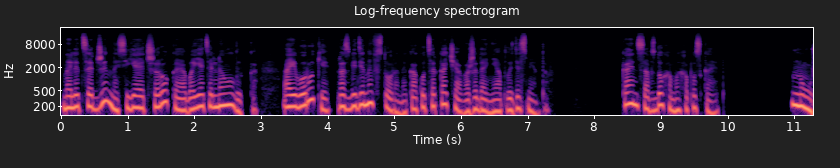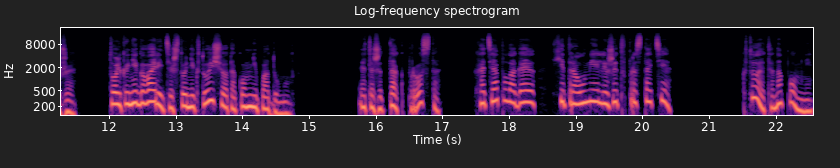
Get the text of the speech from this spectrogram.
На лице Джинна сияет широкая обаятельная улыбка, а его руки разведены в стороны, как у циркача в ожидании аплодисментов. Кайн со вздохом их опускает. «Ну же!» Только не говорите, что никто еще о таком не подумал. Это же так просто. Хотя, полагаю, хитроумие лежит в простоте. «Кто это, напомни?»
